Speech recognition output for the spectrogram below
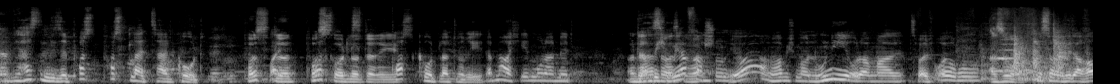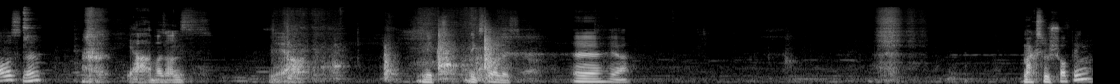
äh, wie heißt denn diese Post Postleitzahlcode? Post Postcode-Lotterie. Postcode-Lotterie. Da mache ich jeden Monat mit. Und Da da habe hast ich du was mehrfach gewonnen? schon, ja, dann habe ich mal einen Huni oder mal 12 Euro. Ach so. Kriegst du mal wieder raus, ne? Ja, aber sonst, ja. Nix, nix Tolles. Äh, ja. Magst du Shopping?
